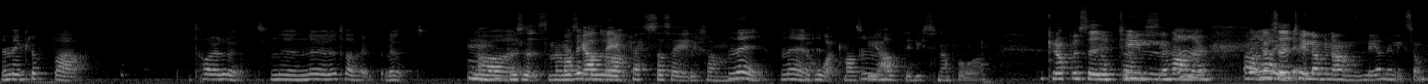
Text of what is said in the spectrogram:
Men min kropp bara Ta det lugnt. Nu, nu, nu tar vi det lite lugnt. Mm. Ja, precis. Men man ska aldrig att- pressa sig liksom Nej, nej. för hårt. Man ska ju Mm. alltid lyssna på Kroppen säger kroppens till, signaler. ja, Den ju säger det. till av en anledning liksom.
